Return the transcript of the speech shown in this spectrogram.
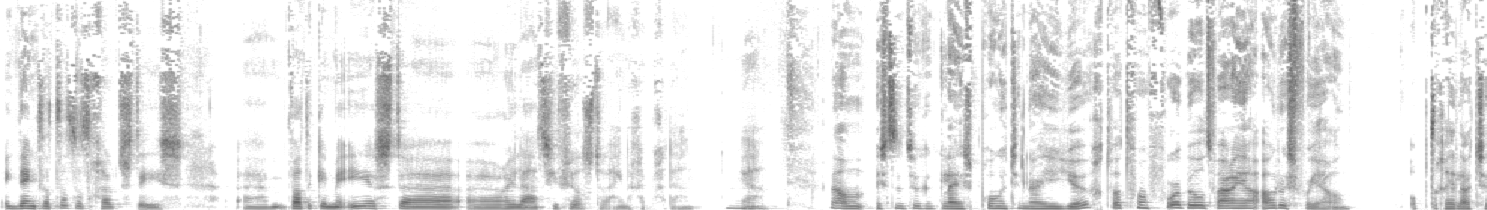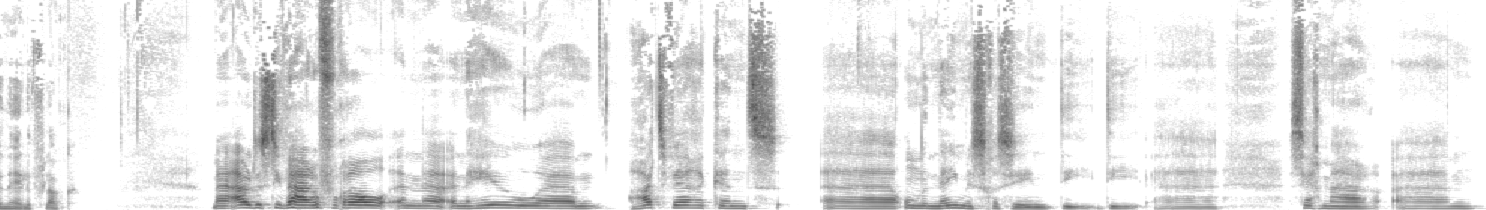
Ik denk dat dat het grootste is. Ehm, wat ik in mijn eerste uh, relatie veel te weinig heb gedaan. Ja. Dan is het natuurlijk een klein sprongetje naar je jeugd. Wat voor een voorbeeld waren jouw ouders voor jou op het relationele vlak? Mijn ouders die waren vooral een, eh, een heel um, hardwerkend uh, ondernemersgezin. Die, die uh, zeg maar um,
